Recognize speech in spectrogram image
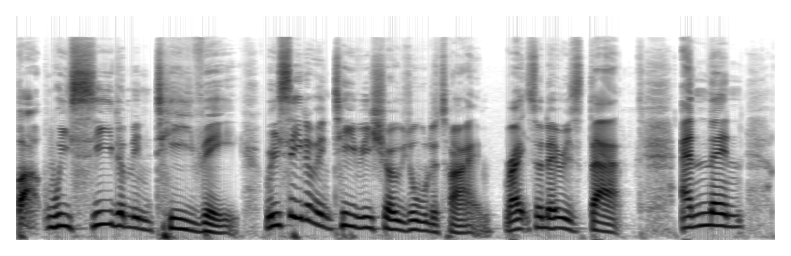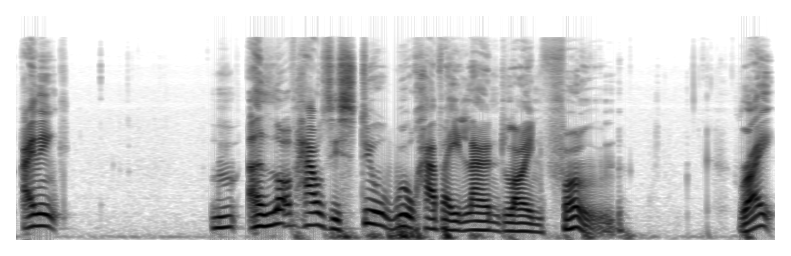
But we see them in TV we see them in TV shows all the time right? So there is that. And then I think a lot of houses still will have a landline phone right?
